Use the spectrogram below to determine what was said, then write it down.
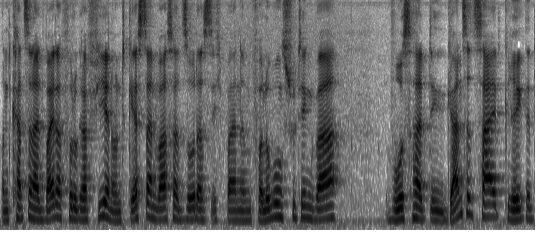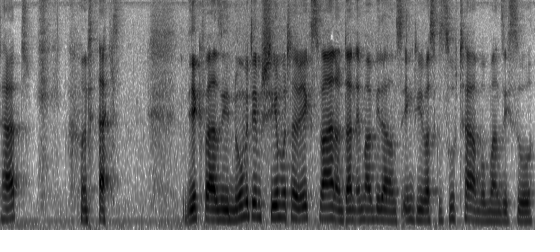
und kannst dann halt weiter fotografieren. Und gestern war es halt so, dass ich bei einem Verlobungsshooting war, wo es halt die ganze Zeit geregnet hat und halt wir quasi nur mit dem Schirm unterwegs waren und dann immer wieder uns irgendwie was gesucht haben, wo man sich so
